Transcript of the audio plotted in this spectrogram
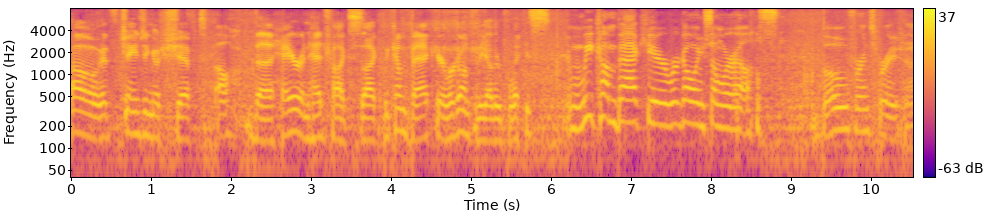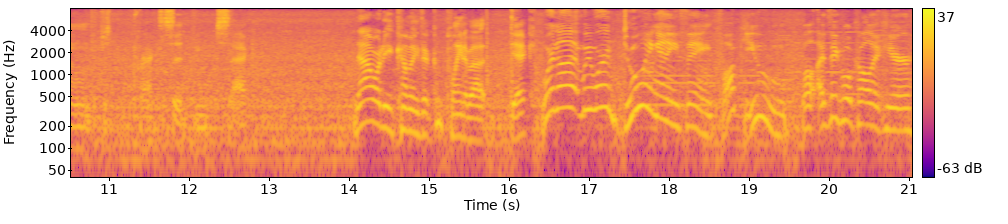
Oh, it's changing a shift. Oh, The hare and hedgehog suck. We come back here. We're going to the other place. and when we come back here, we're going somewhere else. Bow for inspiration. Just practice it, you sack. Now, what are you coming to complain about, Dick? We're not. We weren't doing anything. Fuck you. Well, I think we'll call it here.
